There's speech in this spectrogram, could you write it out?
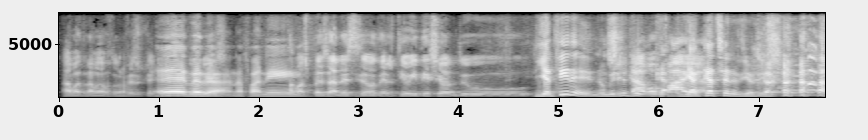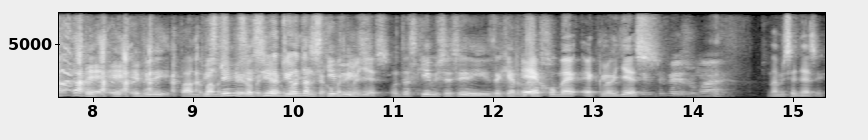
Άμα τράβαγα φωτογραφίες και Ε, βέβαια, να φανεί. Θα μας παίζανε στο δελτίο ειδήσεων του... Γιατί ρε, νομίζω ότι. Chicago κα- Fire. Για κάτσε ρε Διονύση. ε, ε, επειδή πάμε, πιστεύεις Σπύρο, εσύ παιδιά, ότι έχουμε όταν αργήσει, έχουμε σκύβεις, εκλογές. όταν σκύβεις εσύ δεν κερνάς. Έχουμε εκλογές. Τι ψηφίζουμε, ε; Να μην σε νοιάζει.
